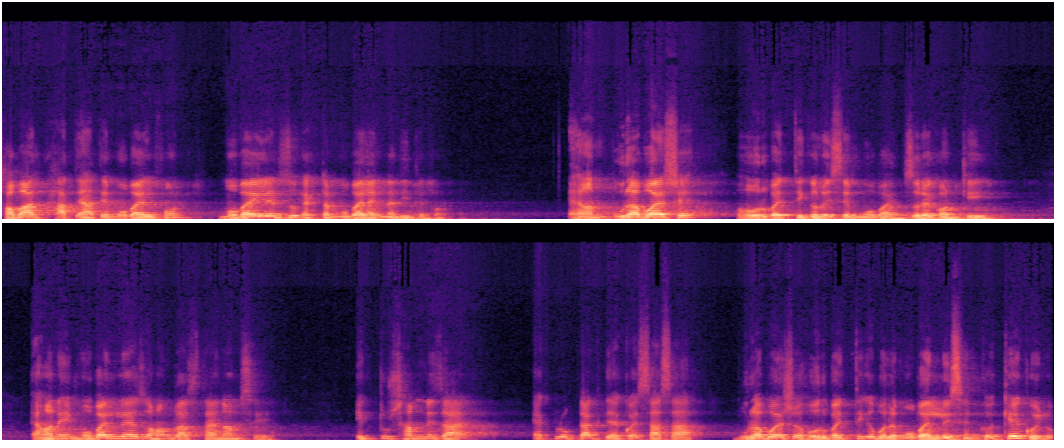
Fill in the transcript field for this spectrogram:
সবার হাতে হাতে মোবাইল ফোন, মোবাইলের যুগ, একটা মোবাইল আন্না দিতে ক। এখন বুড়া বয়সে হৌর বাইর থেকে লইছে মোবাইল, জোরে কন কি? এখন এই মোবাইল লয়ে যখন রাস্তায় নামছে, একটু সামনে যায়, এক লোক ডাক দিয়া কয়, চাচা, বুড়া বয়সে হৌর বাইর থেকে বলে মোবাইল লইছেন? কে কইলো?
